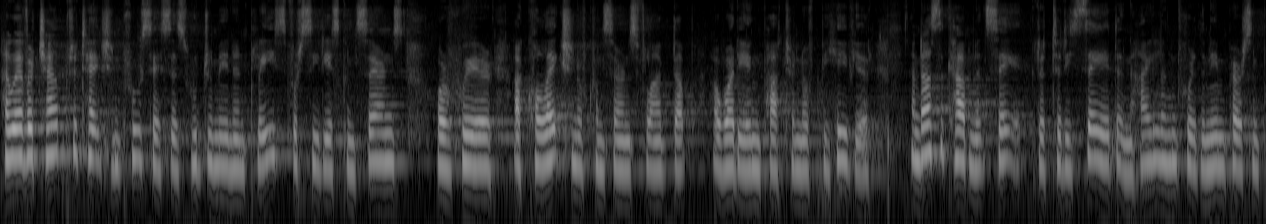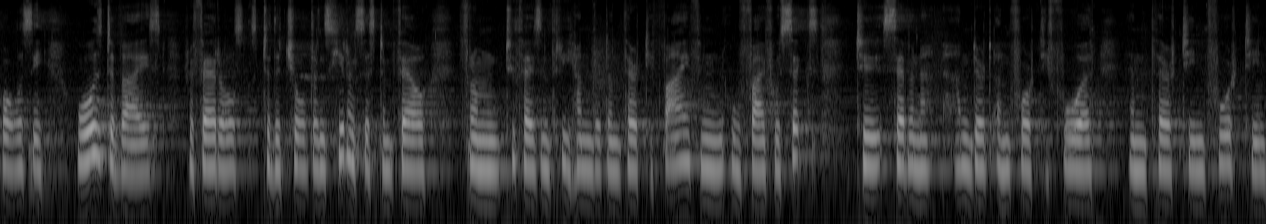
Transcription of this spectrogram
However, child protection processes would remain in place for serious concerns or where a collection of concerns flagged up a worrying pattern of behaviour. And as the Cabinet Secretary said, in Highland, where the named person policy was devised, referrals to the children's hearing system fell from 2,335 in 0506 to 744 in 1314.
